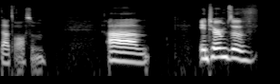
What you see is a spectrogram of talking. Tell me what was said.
that's awesome um in terms of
